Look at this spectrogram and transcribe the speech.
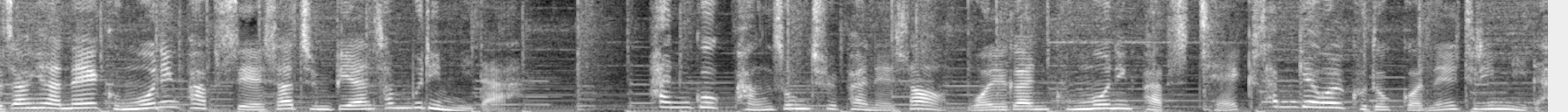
조정현의 굿모닝 팝스에서 준비한 선물입니다. 한국 방송 출판에서 월간 굿모닝 팝스 책 3개월 구독권을 드립니다.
